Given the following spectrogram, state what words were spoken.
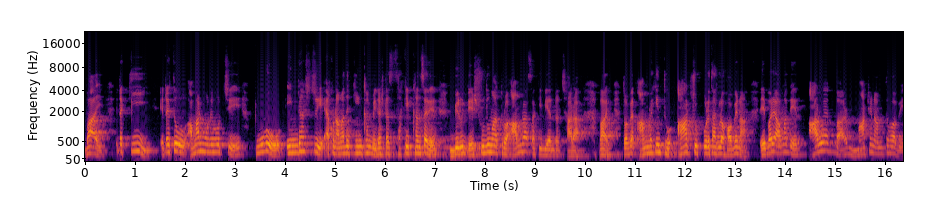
ভাই, এটা কি? এটা তো আমার মনে হচ্ছে পুরো ইন্ডাস্ট্রি এখন আমাদের কিং খান মেগাস্টার সাকিব খান স্যারের বিরুদ্ধে শুধুমাত্র আমরা সাকিবিয়ানরা ছাড়া। ভাই, তবে আমরা কিন্তু আর চুপ করে থাকলে হবে না। এবারে আমাদের আরও একবার মাঠে নামতে হবে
